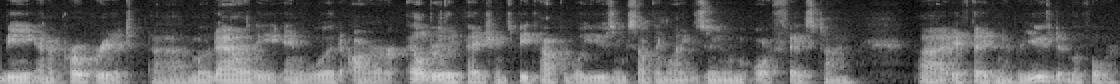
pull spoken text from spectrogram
be an appropriate uh, modality, and would our elderly patients be comfortable using something like Zoom or FaceTime uh, if they've never used it before?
